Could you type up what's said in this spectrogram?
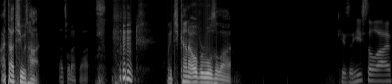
I thought she was hot. That's what I thought. Which kind of overrules a lot. Okay, so he's still alive.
